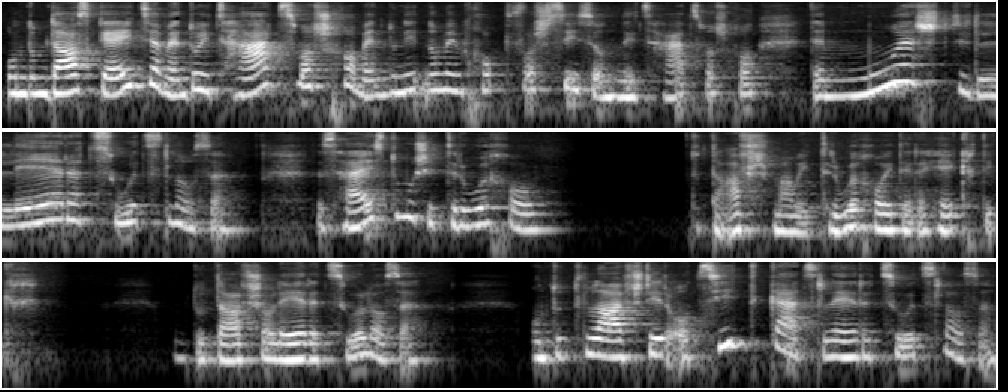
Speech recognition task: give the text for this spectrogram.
Und um das geht es ja, wenn du ins Herz willst kommen, wenn du nicht nur im Kopf willst sein, sondern ins Herz willst kommen, dann musst du lernen zuzulassen. Das heisst, du musst in die Ruhe kommen. Du darfst mal in die Ruhe kommen in dieser Hektik. Und du darfst schon lernen zulassen. Und du darfst dir auch Zeit geben, zu lernen zuzulassen.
